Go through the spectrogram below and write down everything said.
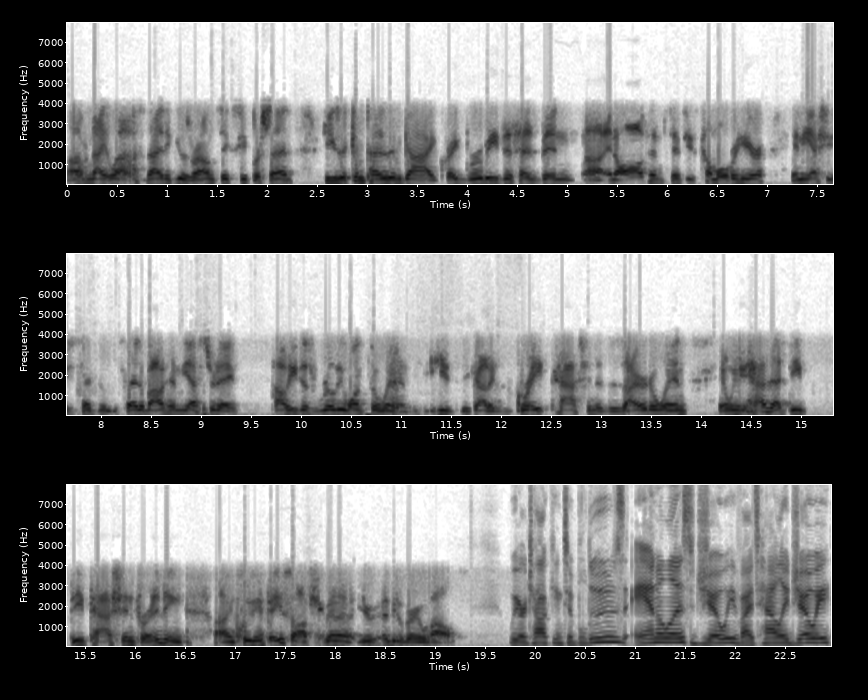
um, night last night. I think he was around sixty percent. He's a competitive guy. Craig Berube just has been uh, in awe of him since he's come over here, and he actually said said about him yesterday how he just really wants to win. He's got a great passion, a desire to win, and when you have that deep deep passion for anything, uh, including faceoffs, you're gonna you're gonna do very well. We are talking to Blues analyst Joey Vitale. Joey,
